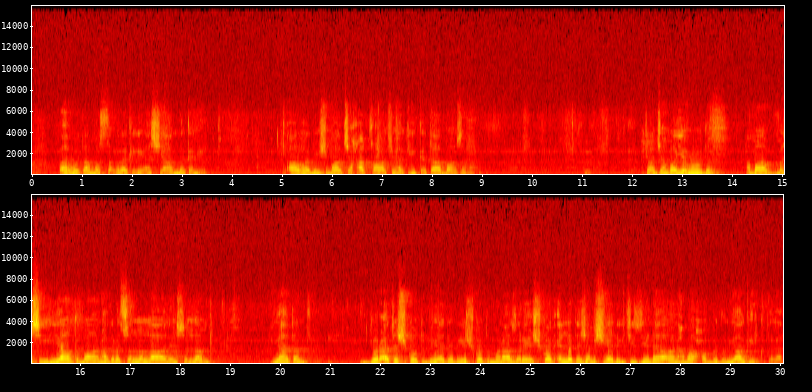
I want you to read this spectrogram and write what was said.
پہوتا مستغرق ای اشیاء نکنی آو حدیث ما چھ حقا چھ حقیقتا بازنا چانچہ ہما یہود ہما مسیحیان کے بان حضرت صلی اللہ علیہ وسلم یہ تنت جرعتش کت، بیادبیش کت مناظرش کت، علتش ہمشی دیکھ چیزی نہ آن ہما حب دنیا گیر کتگا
